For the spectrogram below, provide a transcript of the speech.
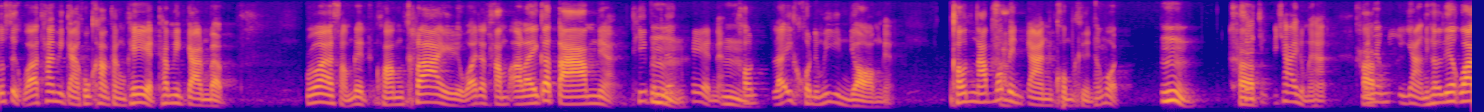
รู้สึกว่าถ้ามีการคุกคามทางเพศ ถ้ามีการแบบไม่ว่าสำเร็จความใคร่หรือว่าจะทำอะไรก็ตามเนี่ย ที่เป็นอืมเรื่องเพศเนี่ยอืมเขาและอีกคนนึงไม่ยินยอมเนี่ยเขานับว่าครับเป็นการข่มขืนทั้งหมด อืมครัซึ่บงจริงไม่ใช่ถูกไหมฮะครัมับนยังมีอีกอย่างที่เขาเรียกว่า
